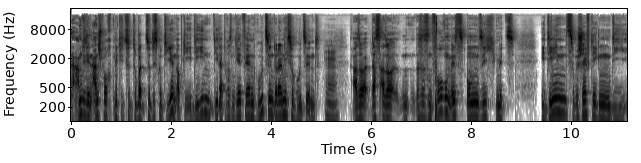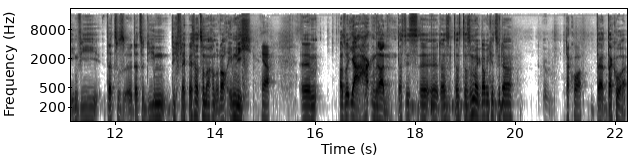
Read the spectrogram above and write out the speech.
haben die den Anspruch mit dir zu, zu, zu diskutieren, ob die Ideen, die da präsentiert werden, gut sind oder nicht so gut sind. Hm. Also, dass, also, dass es ein Forum ist, um sich mit Ideen zu beschäftigen, die irgendwie dazu, äh, dazu dienen, dich vielleicht besser zu machen oder auch eben nicht. Ja, Ähm, also ja, Haken dran. Das ist, äh, äh, das, das, da sind wir, glaube ich, jetzt wieder d'accord. da- d'accord.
